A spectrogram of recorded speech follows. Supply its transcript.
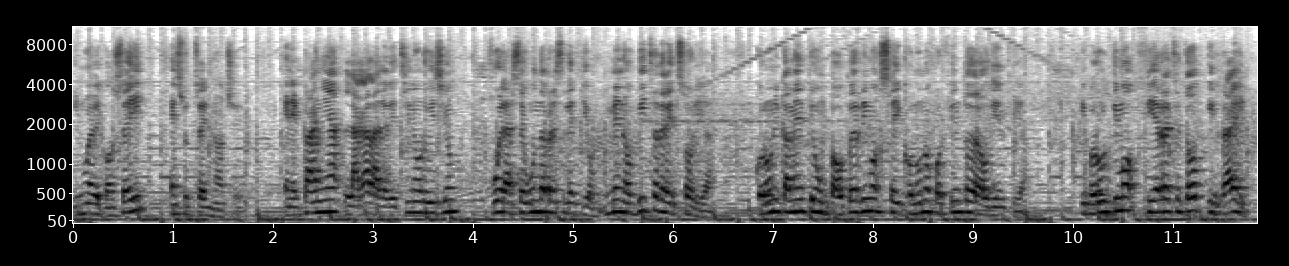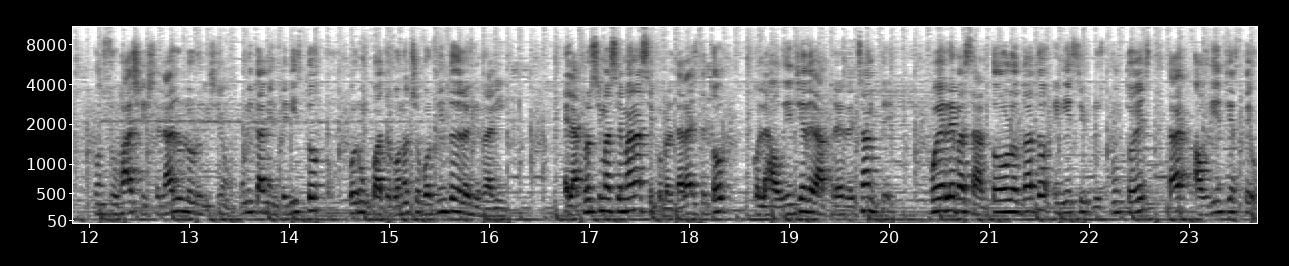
y 9,6 en sus tres noches. En España, la gala de Destino Eurovisión fue la segunda preselección menos vista de la historia, con únicamente un paupérrimo 6,1% de la audiencia. Y por último, cierra este top Israel, con su Hashish el álbum Eurovisión, únicamente visto por un 4,8% de los israelíes. En las próximas semanas se completará este top con las audiencias de las tres restantes. Puedes repasar todos los datos en esiplus.es tag audiencias TV.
